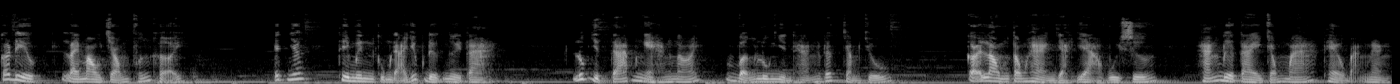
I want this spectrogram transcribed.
có điều lại màu chóng phấn khởi. Ít nhất thì mình cũng đã giúp được người ta. Lúc dịch táp nghe hắn nói, vẫn luôn nhìn hắn rất chăm chú. Cõi lòng Tông Hàng dạt dào vui sướng, hắn đưa tay chống má theo bản năng.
